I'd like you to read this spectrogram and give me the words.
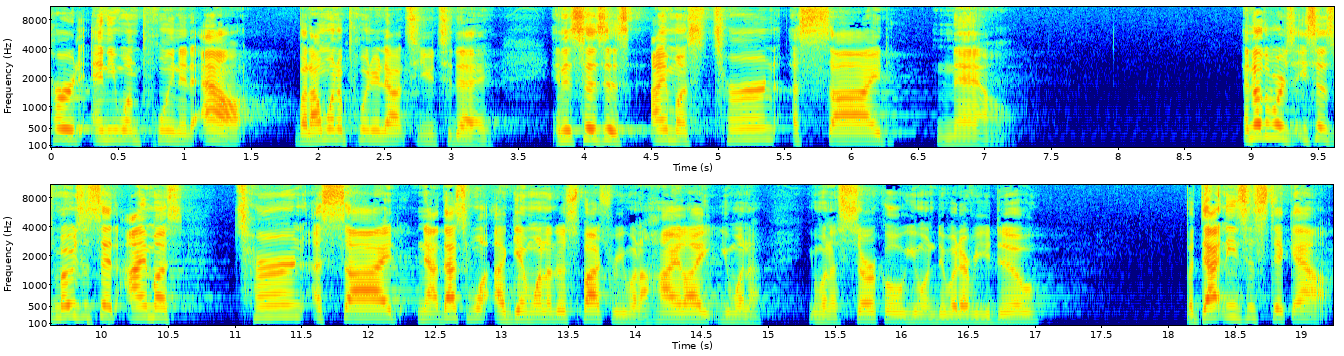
heard anyone point it out, but I want to point it out to you today. And it says this I must turn aside now. In other words, he says, Moses said, I must turn aside. Now, that's one, again one of those spots where you want to highlight, you want to you want to circle, you want to do whatever you do. But that needs to stick out.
